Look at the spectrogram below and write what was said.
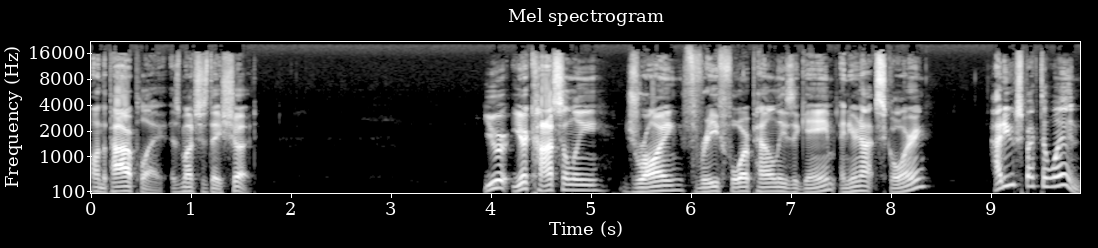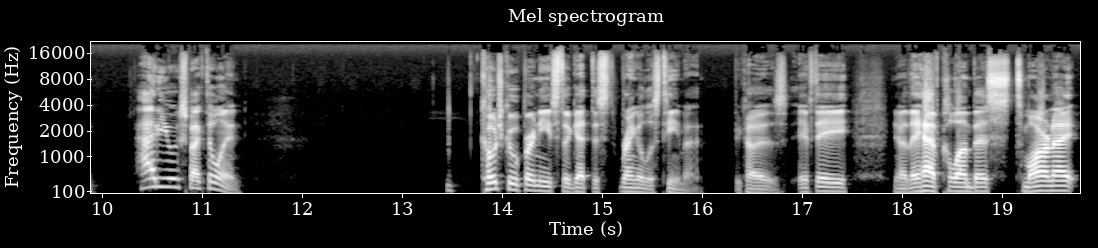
on the power play as much as they should you're you're constantly drawing three, four penalties a game, and you're not scoring. How do you expect to win? How do you expect to win? Coach Cooper needs to get this wrangle this team in because if they, you know, they have Columbus tomorrow night,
